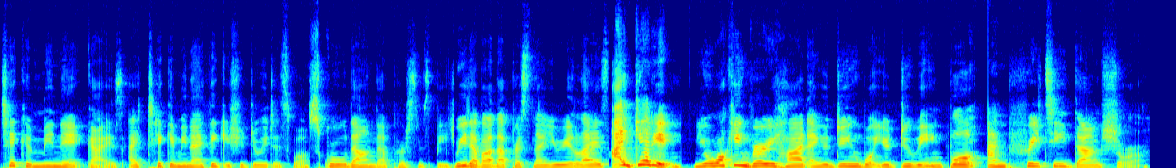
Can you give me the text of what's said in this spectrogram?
take a minute, guys. I take a minute. I think you should do it as well. Scroll down that person's page, read about that person, and you realize, I get it. You're working very hard and you're doing what you're doing, but I'm pretty damn sure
